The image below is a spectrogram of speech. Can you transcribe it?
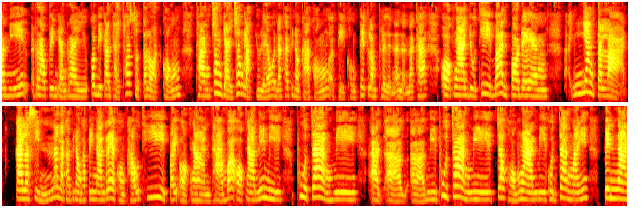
วันนี้เราเป็นอย่างไรก็มีการถ่ายทอดสดตลอดของทางช่องใหญ่ช่องหลักอยู่แล้วนะคะ พี่น้องขาของเพจของเพชรลำเพลินนั่นน่ะนะคะ ออกงานอยู่ที่บ้านปอแดงย่างตลาดกาลสินนั่นแหละค่ะพี่น้องคะเป็นงานแรกของเขาที่ไปออกงาน ถามว่าออกงานนี่มีผู้จ้างมีอ่าอ่าอ่ามีผู้จ้างมีเจ้าของงานมีคนจ้างไหม เป็นงาน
